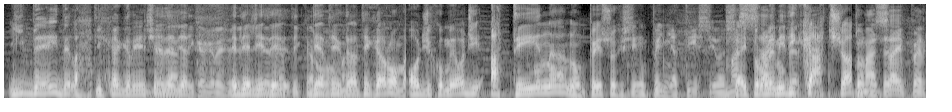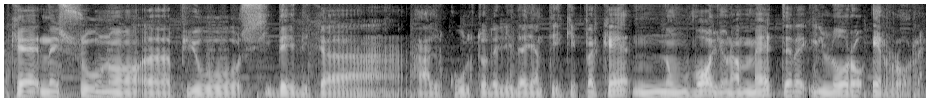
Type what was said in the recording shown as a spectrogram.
gli dei dell'antica Grecia e, degli, Grecia e degli, dell'antica, Roma. dell'antica, Roma. Oggi come oggi Atena non penso che sia impegnatissima, ma sai, problemi perché, di caccia. Ma sai perché nessuno uh, più si dedica al culto degli dei antichi? Perché non vogliono ammettere il loro errore.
